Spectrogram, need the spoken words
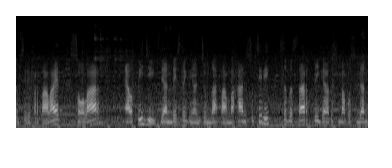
subsidi Pertalite, solar, LPG, dan listrik dengan jumlah tambahan subsidi sebesar 349,9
